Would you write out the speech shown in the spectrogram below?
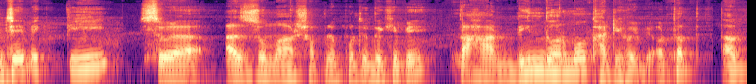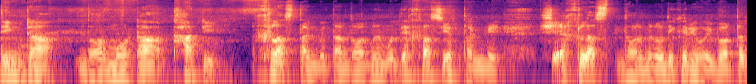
যে ব্যক্তি সুরা আজুমার স্বপ্নে পড়তে দেখিবে, তাহার দিন ধর্ম খাঁটি হইবে। অর্থাৎ তার দিনটা, ধর্মটা খাঁটি, এখলাস থাকবে। তার ধর্মের মধ্যে এখলাসিয়ত থাকবে। সে এখলাস ধর্মের অধিকারী হইবে। অর্থাৎ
